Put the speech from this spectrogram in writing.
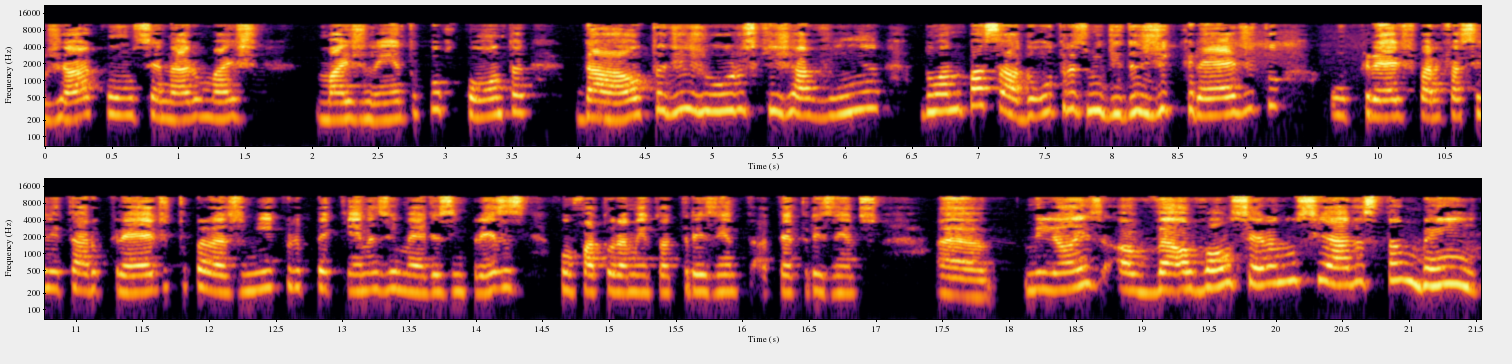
já com um cenário mais, mais lento por conta da alta de juros que já vinha do ano passado. Outras medidas de crédito o crédito para facilitar o crédito para as micro, pequenas e médias empresas com faturamento a 300, até 300 uh, ah, milhões uh, vão ser anunciadas também.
